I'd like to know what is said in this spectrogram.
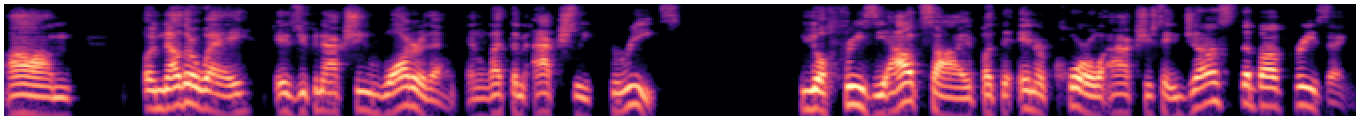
Um, another way is you can actually water them and let them actually freeze. You'll freeze the outside, but the inner core will actually stay just above freezing.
